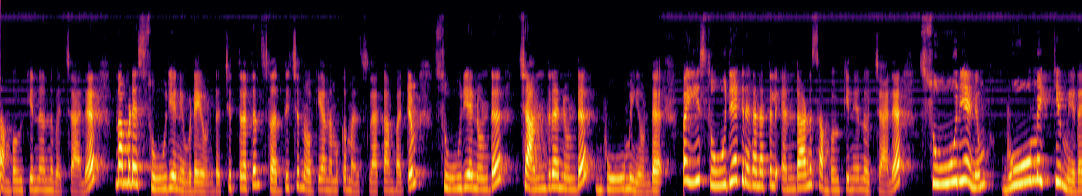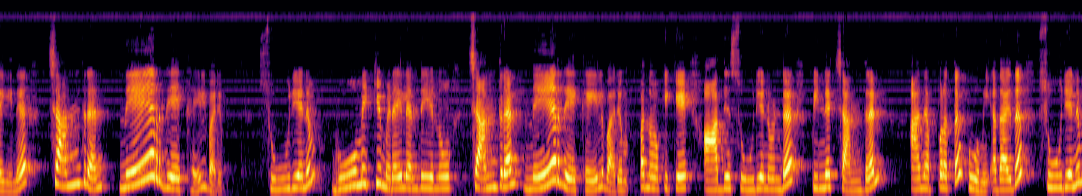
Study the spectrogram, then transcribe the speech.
സംഭവിക്കുന്നതെന്ന് വെച്ചാൽ നമ്മുടെ സൂര്യൻ ഇവിടെയുണ്ട്. ചിത്രത്തിൽ ശ്രദ്ധിച്ചു നോക്കിയാൽ നമുക്ക് മനസ്സിലാക്കാൻ പറ്റും. സൂര്യനുണ്ട് ചന്ദ്രനുണ്ട് ഭൂമിയുണ്ട്. അപ്പം ഈ സൂര്യഗ്രഹണത്തിൽ എന്താണ് സംഭവിക്കുന്നതെന്ന് വെച്ചാൽ സൂര്യനും ഭൂമിക്കുമിടയിൽ ചന്ദ്രൻ നേർരേഖയിൽ വരും. സൂര്യനും ഭൂമിക്കുമിടയിൽ എന്ത് ചെയ്യുന്നു? ചന്ദ്രൻ നേർരേഖയിൽ വരും. അപ്പം നോക്കിക്കേ ആദ്യം സൂര്യനുണ്ട് പിന്നെ ചന്ദ്രൻ അതിനപ്പുറത്ത് ഭൂമി. അതായത് സൂര്യനും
